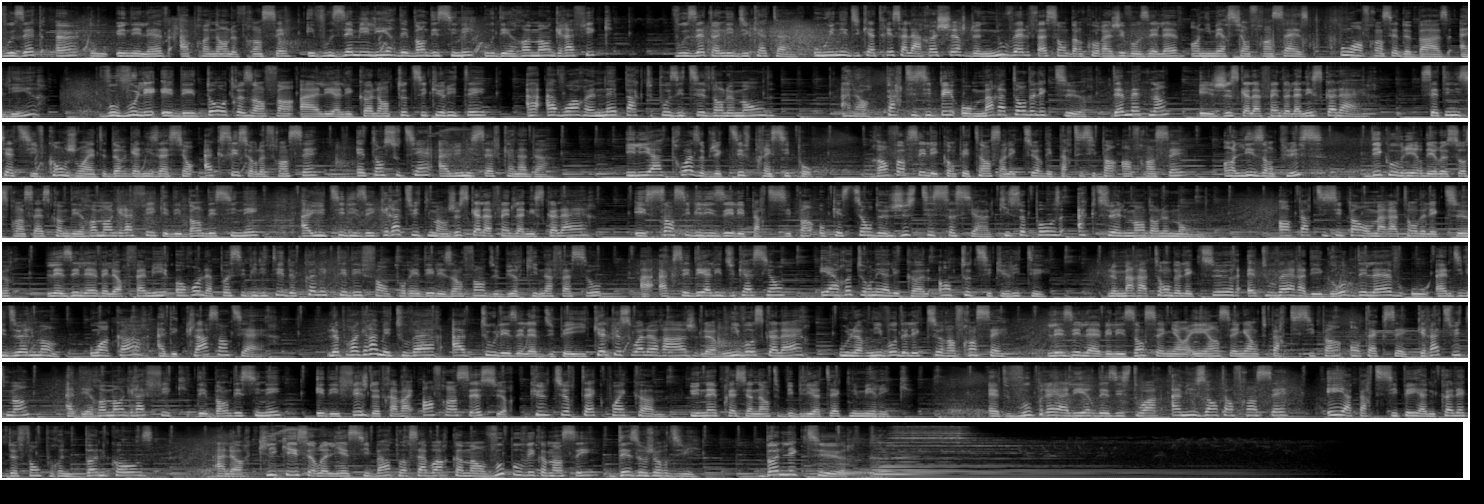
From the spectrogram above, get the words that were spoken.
Vous êtes un ou une élève apprenant le français et vous aimez lire des bandes dessinées ou des romans graphiques? Vous êtes un éducateur ou une éducatrice à la recherche de nouvelles façons d'encourager vos élèves en immersion française ou en français de base à lire? Vous voulez aider d'autres enfants à aller à l'école en toute sécurité, à avoir un impact positif dans le monde? Alors participez au marathon de lecture dès maintenant et jusqu'à la fin de l'année scolaire. Cette initiative conjointe d'organisations axée sur le français est en soutien à l'UNICEF Canada. Il y a trois objectifs principaux. Renforcer les compétences en lecture des participants en français en lisant plus, découvrir des ressources françaises comme des romans graphiques et des bandes dessinées à utiliser gratuitement jusqu'à la fin de l'année scolaire et sensibiliser les participants aux questions de justice sociale qui se posent actuellement dans le monde. En participant au marathon de lecture, les élèves et leurs familles auront la possibilité de collecter des fonds pour aider les enfants du Burkina Faso à accéder à l'éducation et à retourner à l'école en toute sécurité. Le marathon de lecture est ouvert à des groupes d'élèves ou individuellement, ou encore à des classes entières. Le programme est ouvert à tous les élèves du pays, quel que soit leur âge, leur niveau scolaire ou leur niveau de lecture en français. Les élèves et les enseignants et enseignantes participants ont accès gratuitement à des romans graphiques, des bandes dessinées et des fiches de travail en français sur culturetech.com, une impressionnante bibliothèque numérique. Êtes-vous prêt à lire des histoires amusantes en français et à participer à une collecte de fonds pour une bonne cause? Alors, cliquez sur le lien ci-bas pour savoir comment vous pouvez commencer dès aujourd'hui. Bonne lecture!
